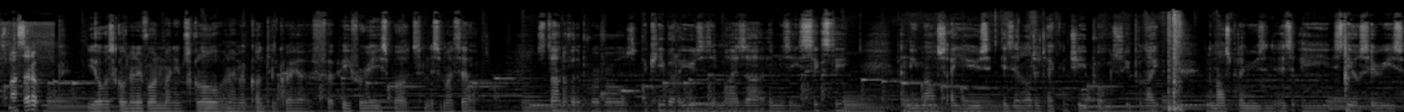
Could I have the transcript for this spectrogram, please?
It's my setup. Yo, what's going on everyone? My name's Glow and I'm a content creator for P4E Esports and this is my setup. Starting off with the peripherals, the keyboard I use is a Mizar MZ60 and the mouse I use is a Logitech G Pro Superlight and the mousepad I'm using is a SteelSeries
